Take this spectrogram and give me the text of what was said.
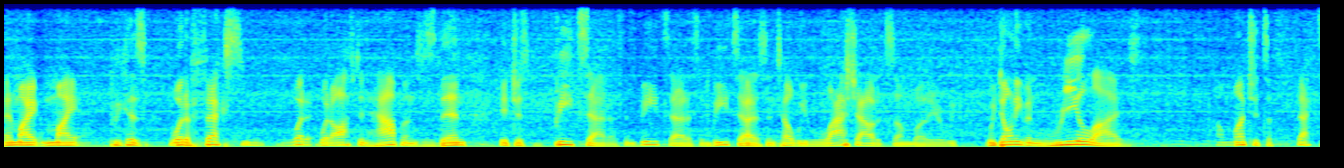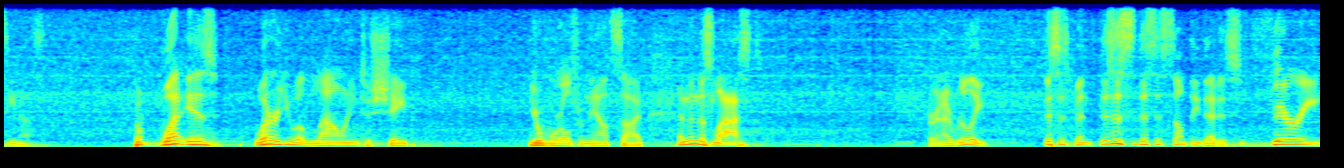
and my my because what affects what what often happens is then it just beats at us and beats at us and beats at us until we lash out at somebody or we, we don't even realize how much it's affecting us. So what is what are you allowing to shape your world from the outside? And then this last and I really this has been this is this is something that is very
